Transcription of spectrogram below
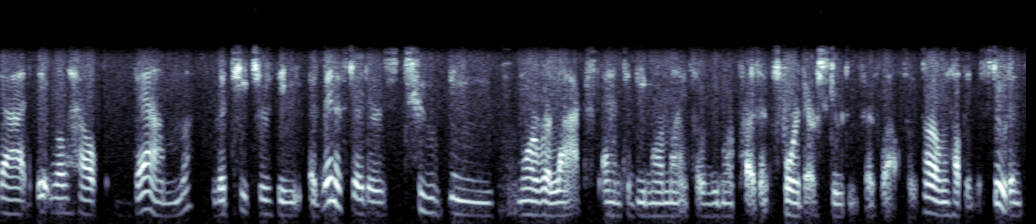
that it will help them, the teachers, the administrators, to be more relaxed and to be more mindful and be more present for their students as well. So it's not only helping the students,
